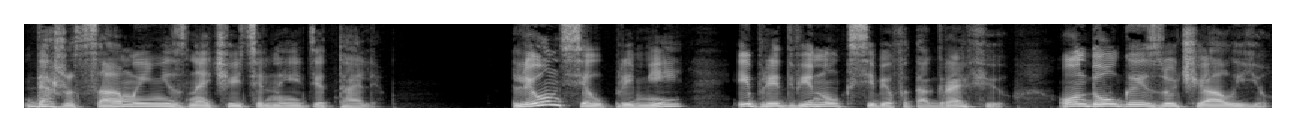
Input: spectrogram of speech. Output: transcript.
даже самые незначительные детали». Леон сел прямее и придвинул к себе фотографию. Он долго изучал ее,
